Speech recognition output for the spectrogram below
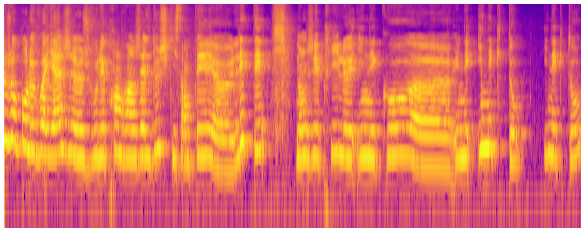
Toujours pour le voyage, euh, je voulais prendre un gel douche qui sentait euh, l'été. Donc j'ai pris le Ineco, euh, une Inecto, Inecto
